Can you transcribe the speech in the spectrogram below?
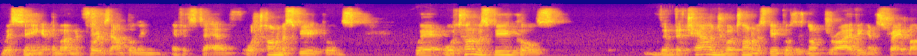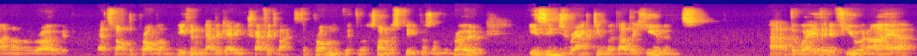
we're seeing at the moment, for example, in efforts to have autonomous vehicles, where autonomous vehicles, the, the challenge of autonomous vehicles is not driving in a straight line on a road. That's not the problem, even navigating traffic lights. The problem with autonomous vehicles on the road is interacting with other humans. Uh, the way that if you and I are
